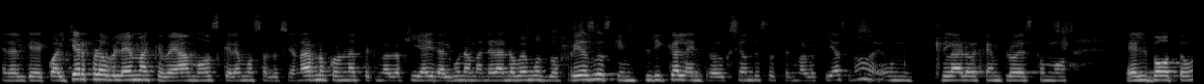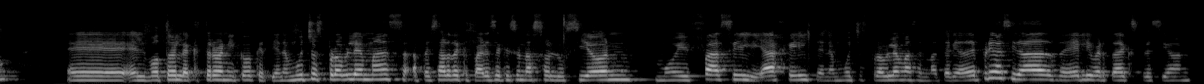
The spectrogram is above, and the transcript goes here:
en el que cualquier problema que veamos queremos solucionarlo con una tecnología y de alguna manera no vemos los riesgos que implica la introducción de estas tecnologías. ¿no? Un claro ejemplo es como el voto. Eh, el voto electrónico, que tiene muchos problemas, a pesar de que parece que es una solución muy fácil y ágil, tiene muchos problemas en materia de privacidad, de libertad de expresión,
